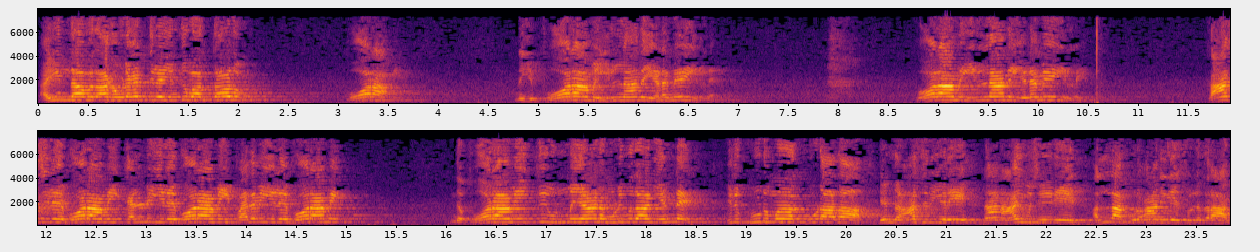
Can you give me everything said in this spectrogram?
ஐந்தாவதாக உலகத்திலே எங்கு பார்த்தாலும் போராமை. இன்னைக்கு போராமை இல்லாத இடமே இல்லை. போராமை இல்லாத இடமே இல்லை. காசிலே போராமை கல்வியிலே போராமை பதவியிலே போராமை. இந்த போராமைக்கு உண்மையான முடிவுதான் என்ன? இது கூடுமா கூடாதா? என்று ஆசிரியரே நான் ஆய்வு செய்தேன். அல்லாஹ் குர்ஆனிலே சொல்லுகிறார்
